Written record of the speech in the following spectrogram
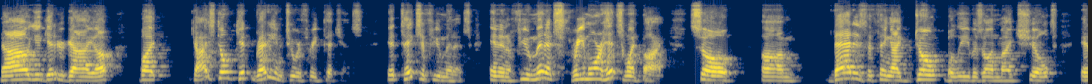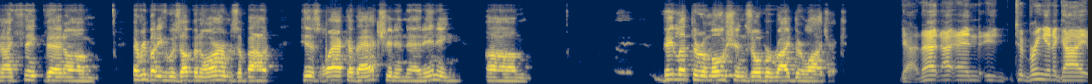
now you get your guy up. But guys don't get ready in two or three pitches. It takes a few minutes. And in a few minutes, three more hits went by. So um, That is the thing I don't believe is on Mike Shildt. And I think that um, everybody who was up in arms about his lack of action in that inning, um, they let their emotions override their logic. Yeah, that and to bring in a guy,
